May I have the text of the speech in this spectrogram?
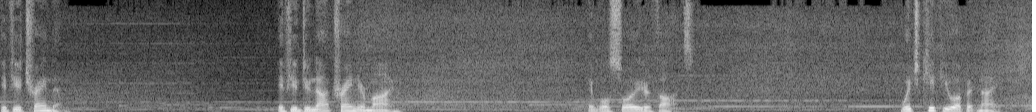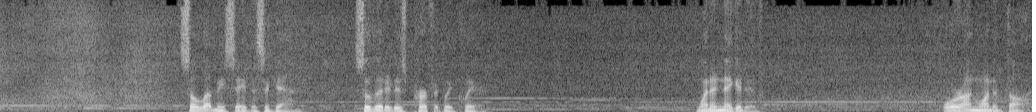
if you train them. If you do not train your mind, it will soil your thoughts, which keep you up at night. So let me say this again, so that it is perfectly clear. When a negative or unwanted thought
